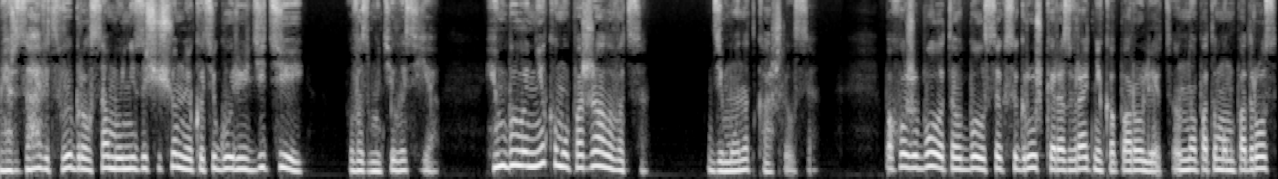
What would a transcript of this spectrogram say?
«Мерзавец выбрал самую незащищенную категорию детей», — возмутилась я. «Им было некому пожаловаться». Димон откашлялся. Похоже, Болотов был секс-игрушкой развратника пару лет, но потом он подрос.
